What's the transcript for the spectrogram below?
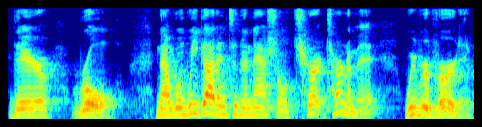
their role. Now, when we got into the national tournament, we reverted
